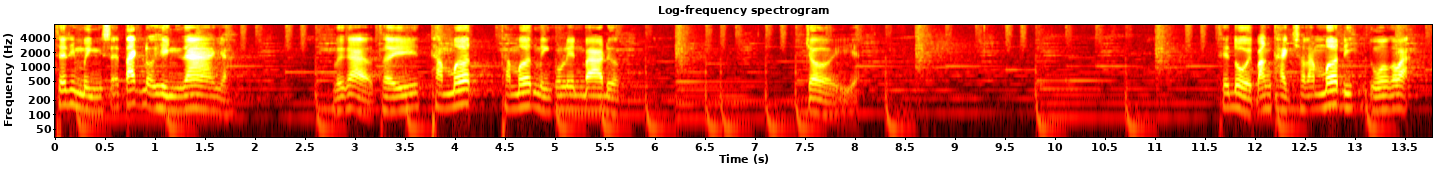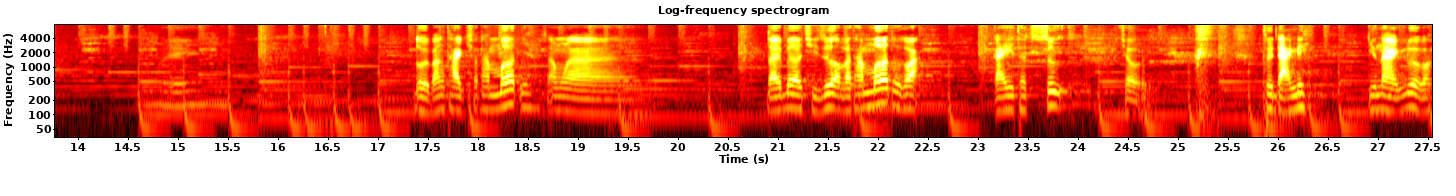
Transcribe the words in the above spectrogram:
Thế thì mình sẽ tách đội hình ra nhỉ? Với cả thấy Thammers Thammers mình không lên 3 được. Trời Thế đổi băng thạch cho Thammers đi, Đúng không các bạn? Đổi băng thạch cho Thammers nhé Xong là Đấy, bây giờ chỉ dựa vào Thammers thôi các bạn cay thật sự. Trời. Thôi đánh đi. Như này cũng được rồi.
